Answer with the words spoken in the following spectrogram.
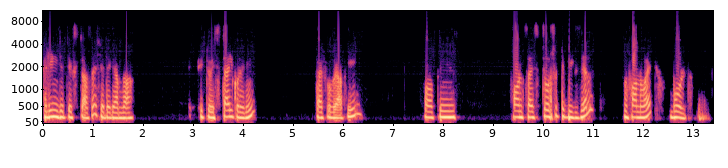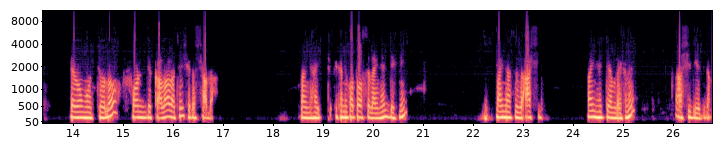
হেডিং যে টেক্সটটা আছে, সেটাকে আমরা একটু স্টাইল করে নিই। টাইপোগ্রাফি ফন্ট সাইজ চৌষট্টি পিক্সেল ফন্ট হোয়াইট বোল্ড এবং হচ্ছে হলো ফন্ট যে কালার আছে সেটা সাদা। লাইন হাইট এখানে কত আছে লাইন হাইট দেখনি? লাইন আছে আশি। লাইন হাইটটা আমরা এখানে আশি দিয়ে দিলাম।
